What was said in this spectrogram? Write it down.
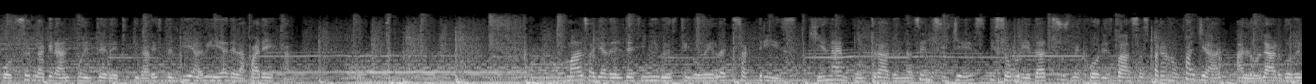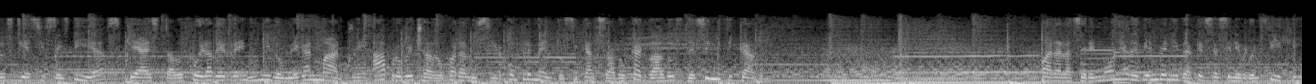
por ser la gran fuente de titulares del día a día de la pareja. Más allá del definido estilo de la exactriz, quien ha encontrado en la sencillez y sobriedad sus mejores bases para no fallar, a lo largo de los 16 días que ha estado fuera de Reino Unido Meghan Markle ha aprovechado para lucir complementos y calzado cargados de significado. Para la ceremonia de bienvenida que se celebró en Fiji,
